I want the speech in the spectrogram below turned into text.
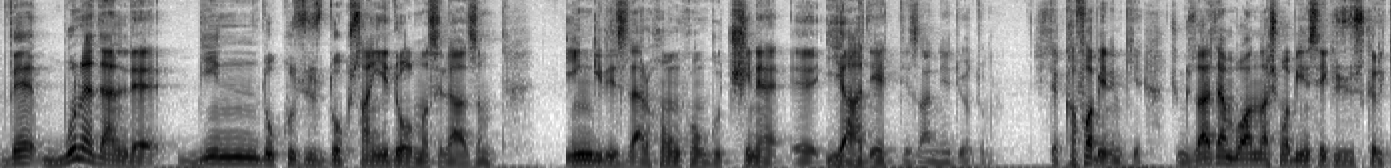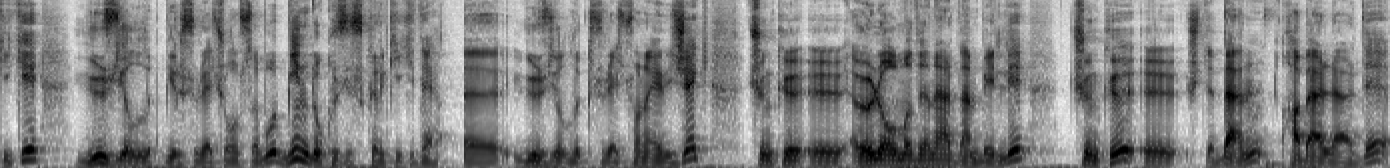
ve bu nedenle 1997 olması lazım. İngilizler Hong Kong'u Çin'e e, iade etti zannediyordum. İşte kafa benimki. Çünkü zaten bu anlaşma 1842 100 yıllık bir süreç olsa bu 1942'de e, 100 yıllık süreç sona erecek. Çünkü e, öyle olmadığı nereden belli? Çünkü e, işte ben haberlerde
